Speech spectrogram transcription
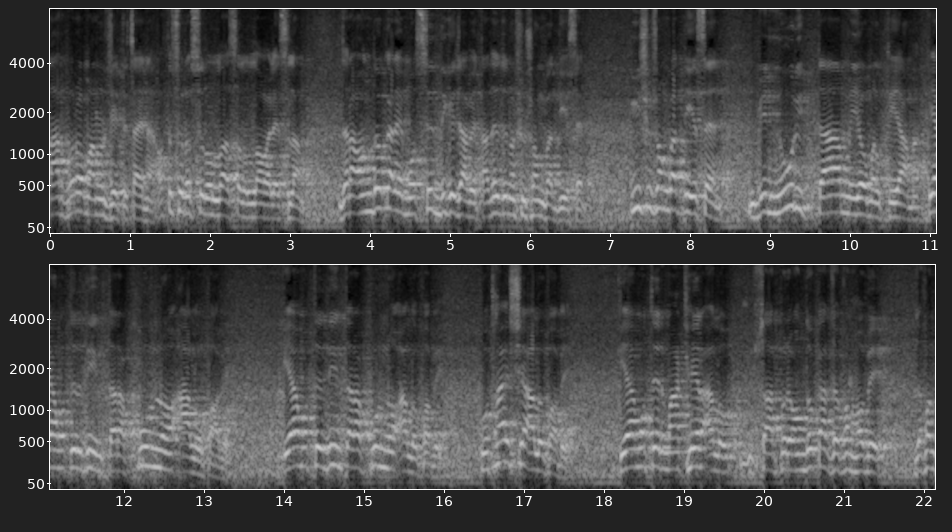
তারপরেও মানুষ যেতে চায় না। অথচ রসুল্লাহ সাল্লাহ আলাইসলাম যারা অন্ধকারে মসজিদ দিকে যাবে, তাদের জন্য সুসংবাদ দিয়েছেন। কি সুসংবাদ দিয়েছেন? বিন নূর ইত্তাম ইয়মল কিয়ামা। কেয়ামতের দিন তারা পূর্ণ আলো পাবে। কেয়ামতের দিন তারা পূর্ণ আলো পাবে। কোথায় সে আলো পাবে? কেয়ামতের মাঠের আলো, তারপরে অন্ধকার যখন হবে, যখন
